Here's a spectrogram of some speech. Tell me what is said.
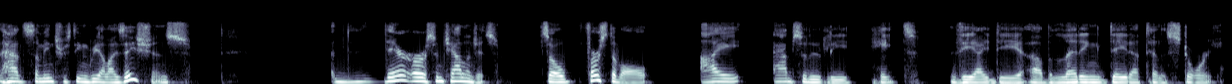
had some interesting realizations there are some challenges. So first of all i absolutely hate the idea of letting data tell a story.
